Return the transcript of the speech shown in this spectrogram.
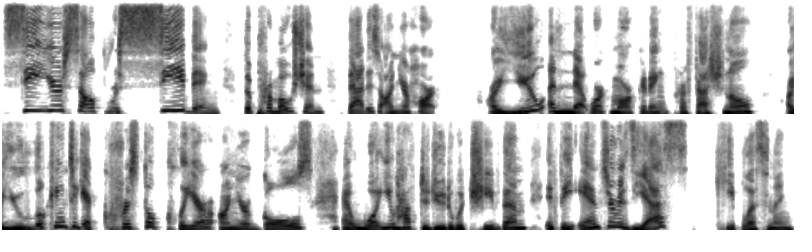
See yourself receiving the promotion that is on your heart. Are you a network marketing professional? Are you looking to get crystal clear on your goals and what you have to do to achieve them? If the answer is yes, keep listening.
